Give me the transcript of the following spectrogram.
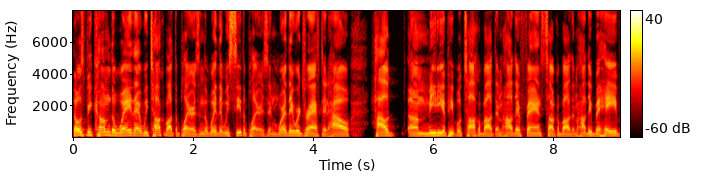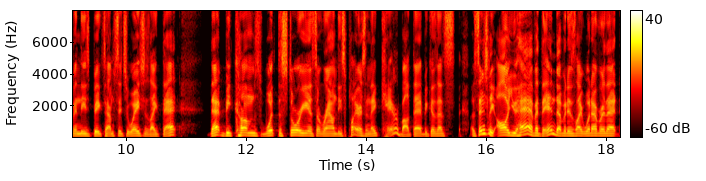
Those become the way that we talk about the players and the way that we see the players and where they were drafted, how how um, media people talk about them, how their fans talk about them, how they behave in these big time situations like that that becomes what the story is around these players and they care about that because that's essentially all you have at the end of it is like whatever that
